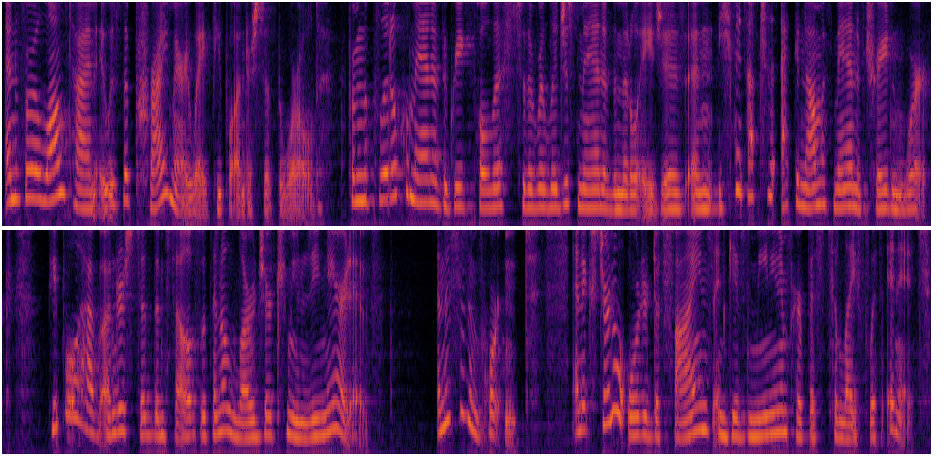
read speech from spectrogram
and for a long time it was the primary way people understood the world. From the political man of the Greek polis to the religious man of the Middle Ages, and even up to the economic man of trade and work, people have understood themselves within a larger community narrative. And this is important. An external order defines and gives meaning and purpose to life within it.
